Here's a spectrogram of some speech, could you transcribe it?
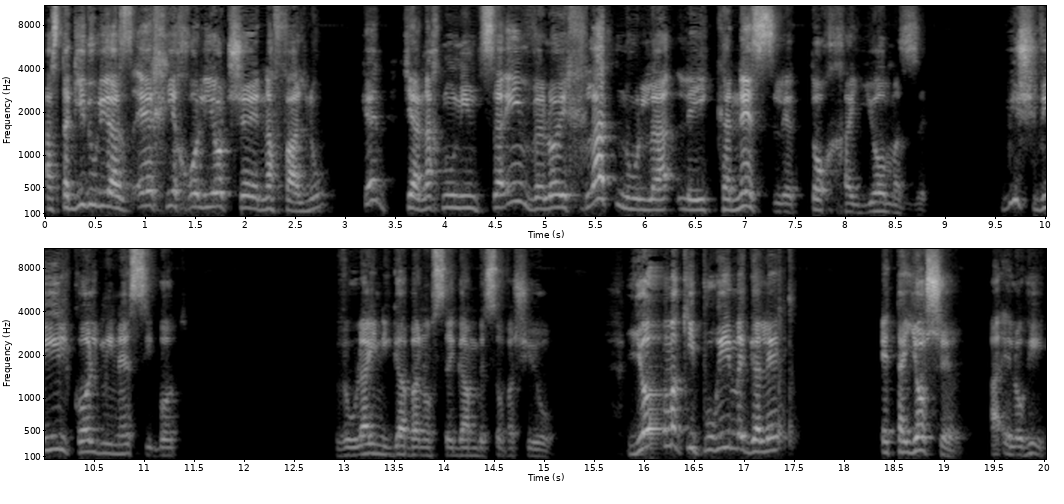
אז תגידו לי, אז איך יכול להיות שנפלנו? כן, כי אנחנו נמצאים ולא החלטנו להיכנס לתוך היום הזה. בשביל כל מיני סיבות, ואולי ניגע בנושא גם בסוף השיעור. יום הכיפורים מגלה את היושר האלוהי,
